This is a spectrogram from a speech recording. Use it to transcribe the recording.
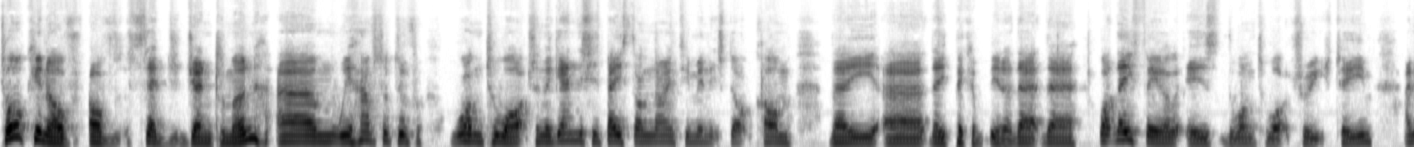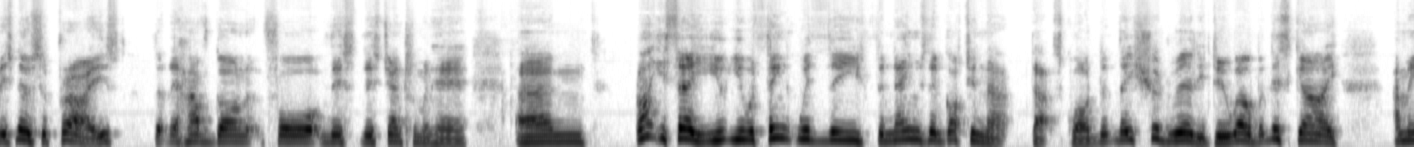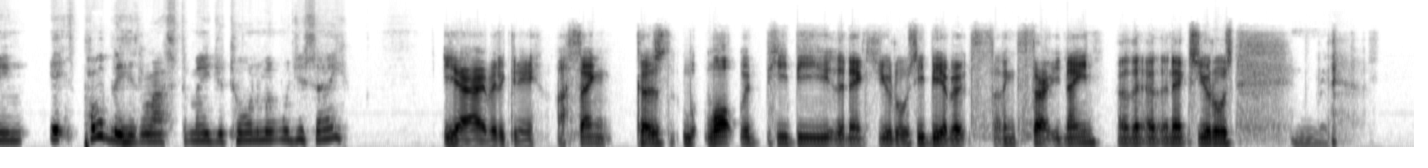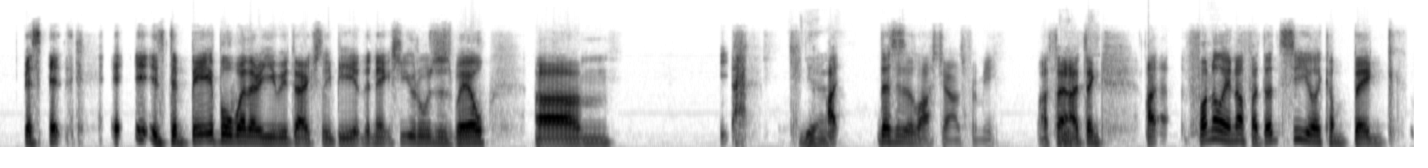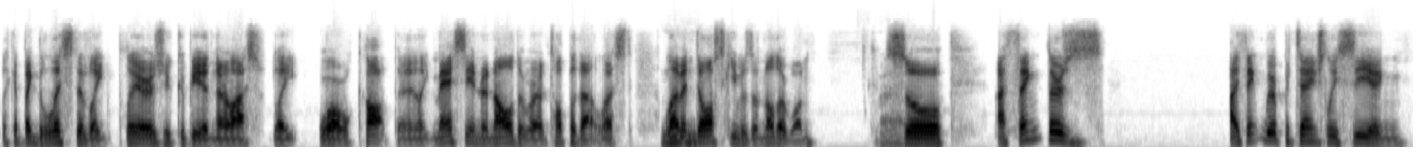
Talking of of said gentleman, um, we have sort of one to watch, and again, this is based on 90minutes.com. They uh, they pick up, you know, their what they feel is the one to watch for each team, and it's no surprise that they have gone for this this gentleman here. Um, like you say, you you would think with the the names they've got in that that squad that they should really do well, but this guy, I mean, it's probably his last major tournament. Would you say? Yeah, I would agree. I think because what would he be the next Euros? He'd be about I think 39 at the, at the next Euros. It's it, it it's debatable whether he would actually be at the next Euros as well. Um, Yeah. I this is the last chance for me. I think I think I funnily enough, I did see like a big like a big list of like players who could be in their last like World Cup, and like Messi and Ronaldo were at top of that list. Mm. Lewandowski was another one. Wow. So I think there's I think we're potentially seeing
